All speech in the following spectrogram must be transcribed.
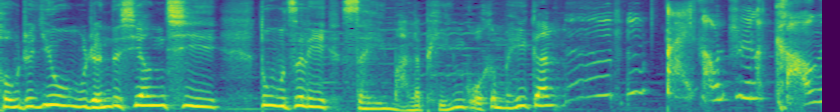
透着诱人的香气，肚子里塞满了苹果和梅干。嗯，太好吃了！烤鹅，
